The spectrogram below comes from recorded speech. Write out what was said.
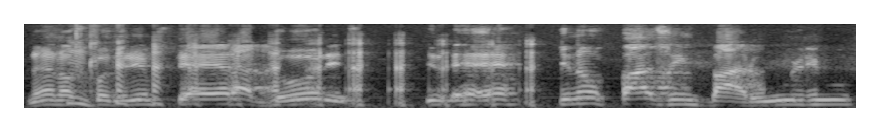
né? Nós poderíamos ter aeradores é, que não fazem barulho,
